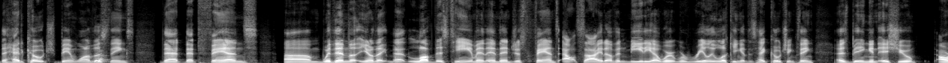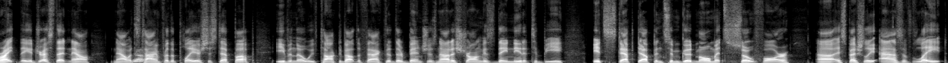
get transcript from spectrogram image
the head coach being one of those things that that fans um, within the you know that, that love this team and, and then just fans outside of and media we're, we're really looking at this head coaching thing as being an issue all right they address that now now it's time for the players to step up even though we've talked about the fact that their bench is not as strong as they need it to be. It's stepped up in some good moments so far, uh, especially as of late.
